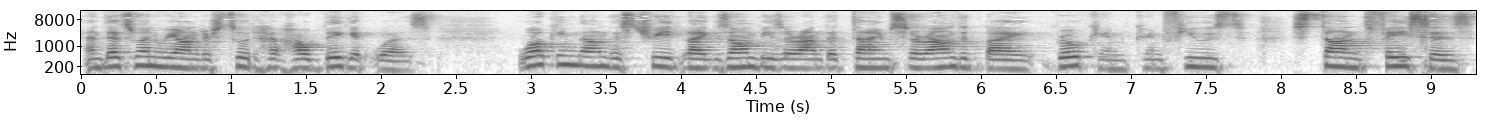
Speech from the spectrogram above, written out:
And that's when we understood how, big it was. Walking down the street like zombies around that time, surrounded by broken, confused, stunned faces,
